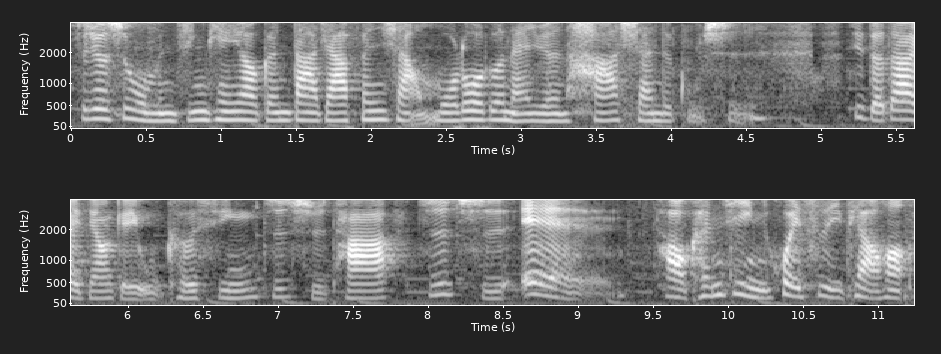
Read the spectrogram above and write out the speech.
这就是我们今天要跟大家分享摩洛哥男人哈山的故事。记得大家一定要给五颗星支持他，支持 Anne。好，恳请惠赐一票哈。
